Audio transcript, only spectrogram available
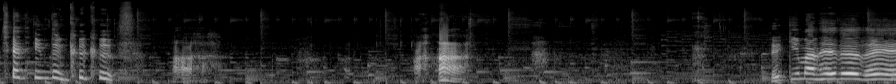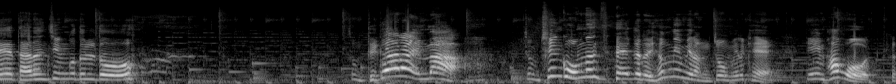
챗 힘든 크크. 아, 아하. 듣기만 해도 돼. 다른 친구들도 좀 들어가라 임마. 좀 친구 없는 애들은 형님이랑 좀 이렇게 게임 하고 그,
